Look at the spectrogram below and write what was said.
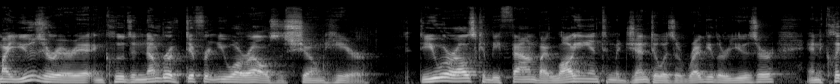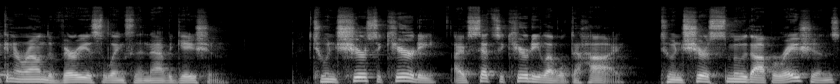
My user area includes a number of different URLs as shown here. The URLs can be found by logging into Magento as a regular user and clicking around the various links in the navigation. To ensure security, I've set security level to high. To ensure smooth operations,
